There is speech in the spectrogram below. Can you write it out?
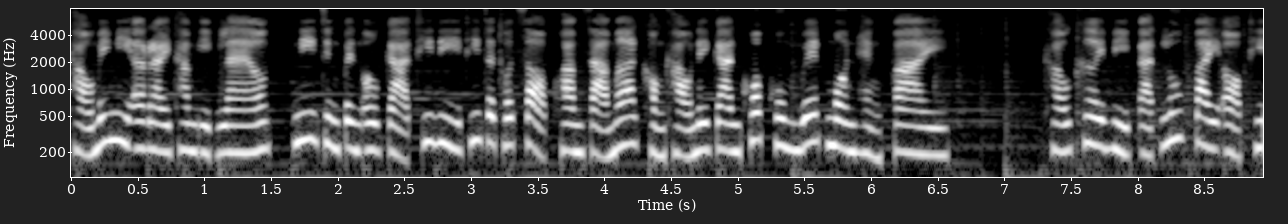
เขาไม่มีอะไรทำอีกแล้ว นี่จึงเป็นโอกาสที่ดีที่จะทดสอบความสามารถของเขาในการควบคุมเวทมนต์แห่งไฟ เขาเคยบีบอัดลูกไฟออกที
